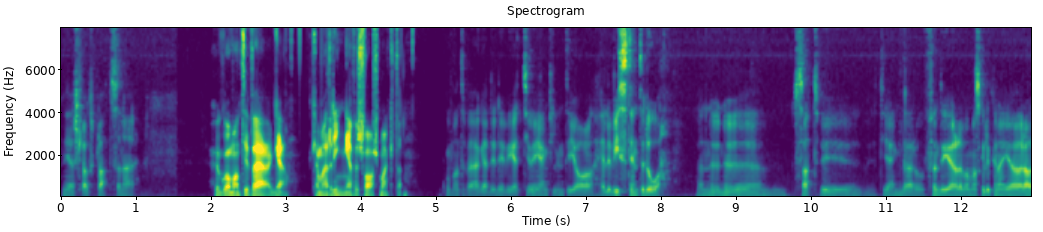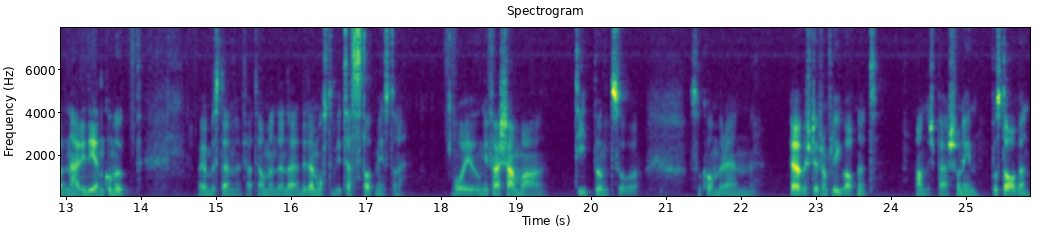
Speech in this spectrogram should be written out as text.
nedslagsplatsen är. Hur går man tillväga? Kan man ringa Försvarsmakten? går man tillväga? Det, det vet ju egentligen inte jag, eller visste inte då. Men nu, nu satt vi ett gäng där och funderade vad man skulle kunna göra. Den här idén kom upp. Och jag bestämde mig för att ja, men den där, det där måste vi testa åtminstone. Och i ungefär samma tidpunkt så, så kommer en överste från flygvapnet, Anders Persson, in på staben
